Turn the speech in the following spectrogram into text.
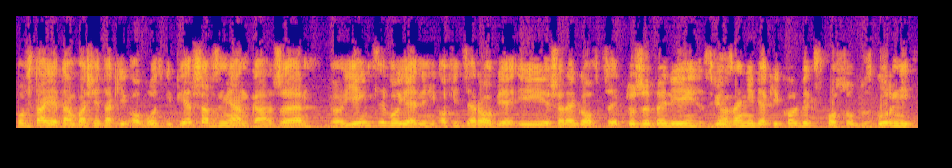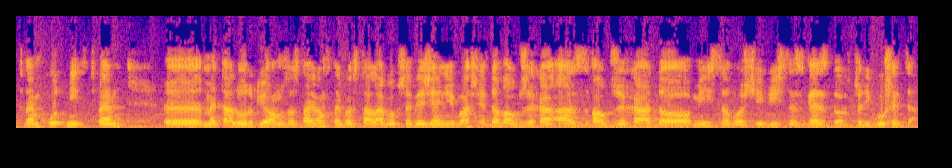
Powstaje tam właśnie taki obóz i pierwsza wzmianka, że jeńcy wojenni, oficerowie i szeregowcy, którzy byli związani w jakikolwiek sposób z górnictwem, hutnictwem, y, metalurgią, zostają z tego stalagu przewiezieni właśnie do Wałbrzycha, a z Wałbrzycha do miejscowości Wistes-Gesdorf, czyli Głuszyca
